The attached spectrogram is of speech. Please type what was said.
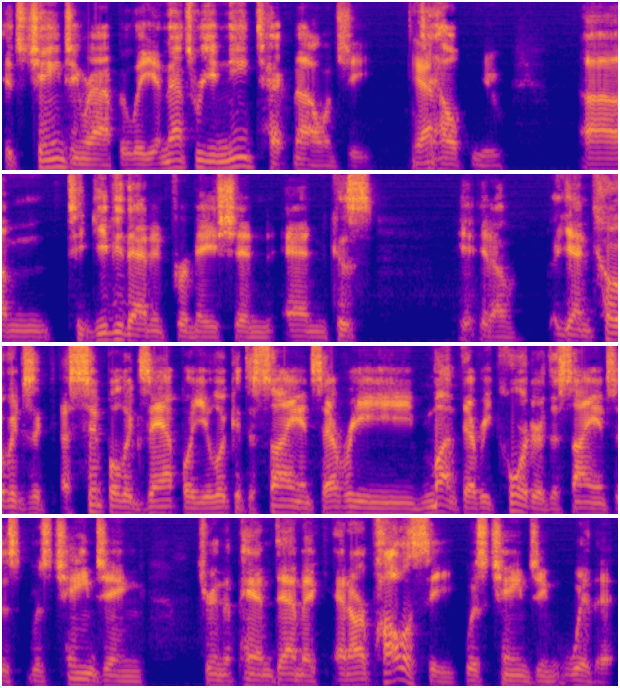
it's changing rapidly and that's where you need technology yeah. to help you um, to give you that information. And because, you know, again, COVID is a, a, simple example. You look at the science every month, every quarter, the science is, was changing during the pandemic, and our policy was changing with it.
